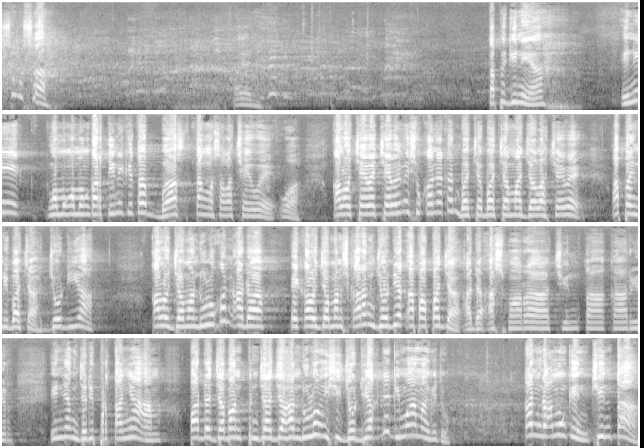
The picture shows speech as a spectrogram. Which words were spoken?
susah. Kayaknya. Tapi gini ya, ini ngomong-ngomong Kartini kita bahas tentang masalah cewek. Wah, kalau cewek-cewek ini sukanya kan baca-baca majalah cewek. Apa yang dibaca? Zodiak. Kalau zaman dulu kan ada, eh kalau zaman sekarang zodiak apa-apa aja. Ada asmara, cinta, karir. Ini yang jadi pertanyaan, pada zaman penjajahan dulu isi zodiaknya gimana gitu? Kan nggak mungkin, cinta,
